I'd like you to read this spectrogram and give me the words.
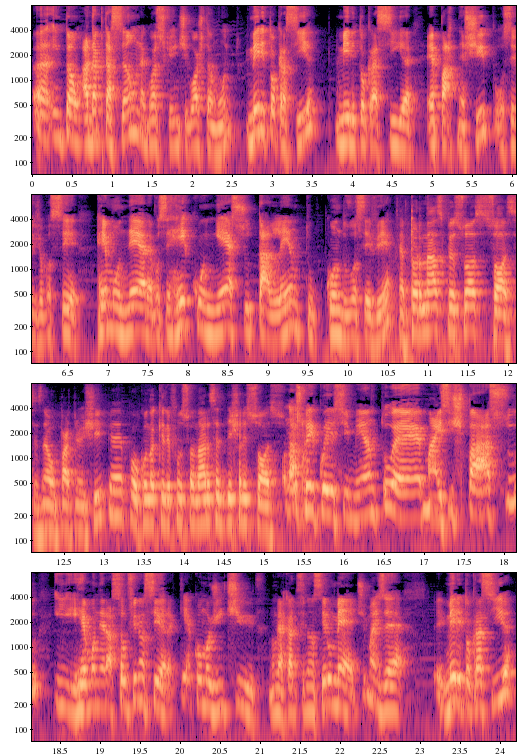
Ah, então, adaptação, negócio que a gente gosta muito. Meritocracia. Meritocracia é partnership, ou seja, você remunera, você reconhece o talento quando você vê. É tornar as pessoas sócias, né? O partnership é, pô, quando aquele funcionário você deixa ele sócio. O nosso reconhecimento é mais espaço e remuneração financeira, que é como a gente no mercado financeiro mede, mas é meritocracia,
